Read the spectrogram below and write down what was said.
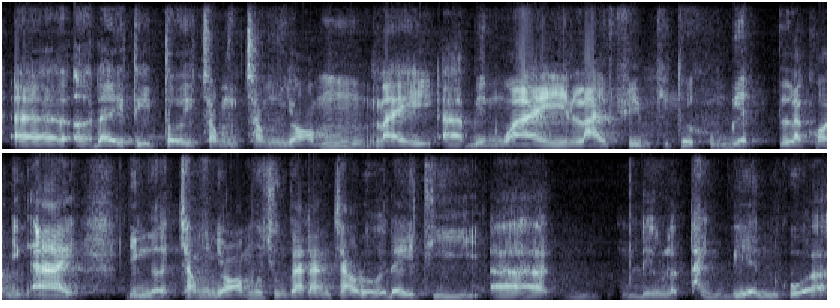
uh, ở đây thì tôi trong trong nhóm này ở bên ngoài livestream thì tôi không biết là có những ai nhưng ở trong nhóm của chúng ta đang trao đổi đây thì uh, đều là thành viên của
